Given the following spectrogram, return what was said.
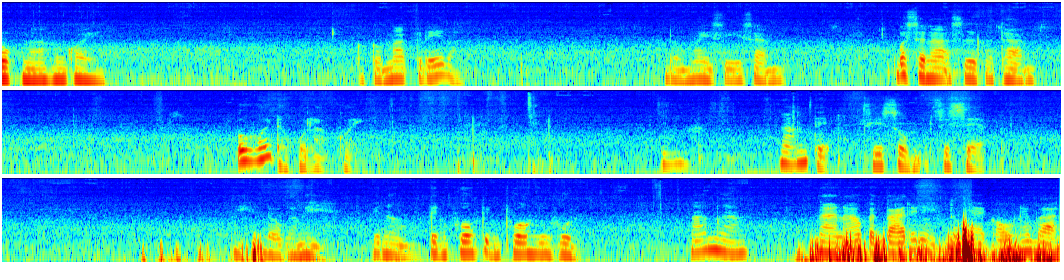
รกๆนะของข่อยก็ก็มักก็ได้ล่ะดอกไม้สีสันวัสนะซื้อกระถางโอ้ยดอกกุหลาบข่อยน้ำเตะสีสมสีแสดนี่ดอกอันนี้ พี่น้อง เป็นพวงเป็นพวงอยู่หุ่นน้ำงามหน้าหนาวกับตายได้นี่ต้นใหญ่เขาในบ้าน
